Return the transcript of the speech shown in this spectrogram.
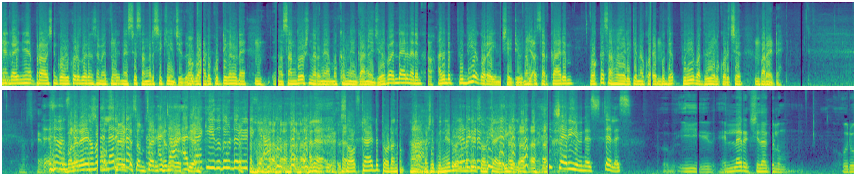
ഞാൻ കഴിഞ്ഞ പ്രാവശ്യം കോഴിക്കോട് വരുന്ന സമയത്ത് നെസ്റ്റ് സന്ദർശിക്കുകയും ചെയ്തു. ഒരുപാട് കുട്ടികളുടെ സന്തോഷം നിറഞ്ഞ മുഖം ഞാൻ കാണുകയും ചെയ്തു. അപ്പൊ എന്തായിരുന്നാലും അതിന്റെ പുതിയ കുറെ ഇനിഷ്യേറ്റീവ് നമ്മുടെ സർക്കാരും ഒക്കെ സഹകരിക്കുന്ന കുറെ പുതിയ പുതിയ പദ്ധതികളെ കുറിച്ച് പറയട്ടെ. വളരെ attack ചെയ്തതുകൊണ്ട് ഒരു അല്ല സോഫ്റ്റ് ആയിട്ട് തുടങ്ങും. പക്ഷെ പിന്നീട് സോഫ്റ്റ് ആയിരിക്കില്ല. ശരി യൂനസ് ടെലസ് ഈ എല്ലാ രക്ഷിതാക്കളും ഒരു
